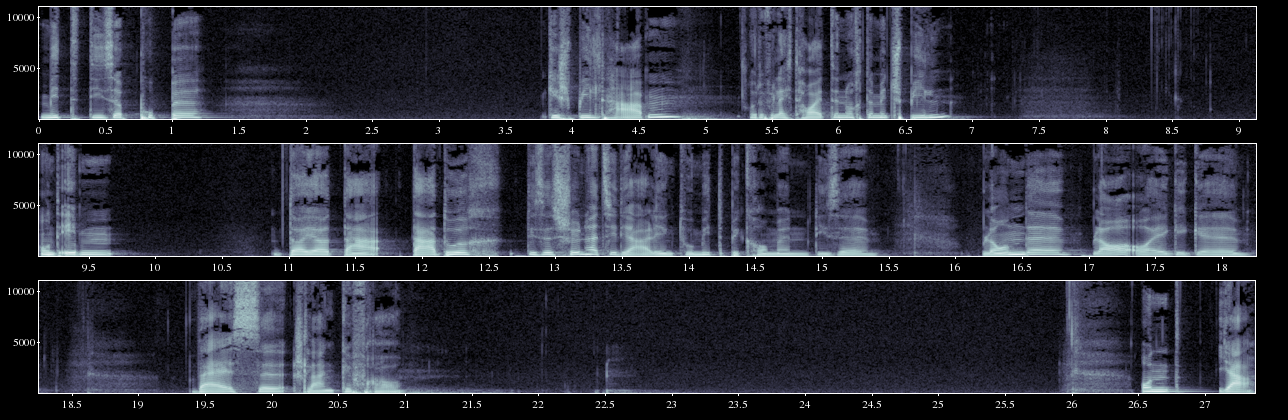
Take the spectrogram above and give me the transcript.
mit dieser Puppe gespielt haben oder vielleicht heute noch damit spielen. Und eben da ja da, dadurch dieses Schönheitsideal irgendwo mitbekommen, diese blonde, blauäugige, weiße, schlanke Frau. Und ja,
